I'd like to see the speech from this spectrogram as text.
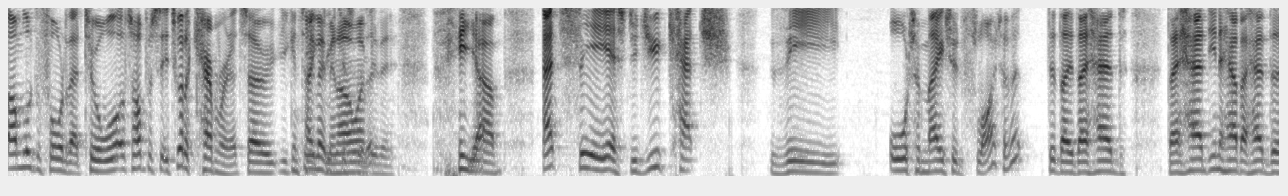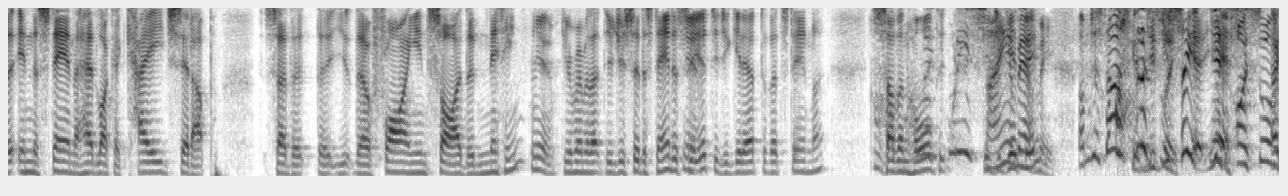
I'm looking forward to that too. Well, it's obviously it's got a camera in it, so you can take let me know, I won't with be it. The um, at CES, did you catch the automated flight of it? Did they? They had they had you know how they had the in the stand they had like a cage set up. So that the, you- they were flying inside the netting. Yeah. Do you remember that? Did you see the stand at CES? Did you get out to that stand, mate? Oh, Southern Hall. Oh, mate, Did- what are you did saying get about there? me? I'm just asking. did you see it? yes, Yes, I saw the Okay.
